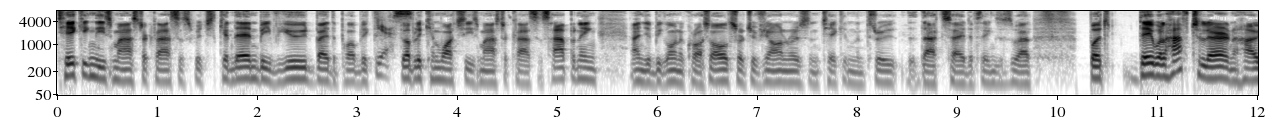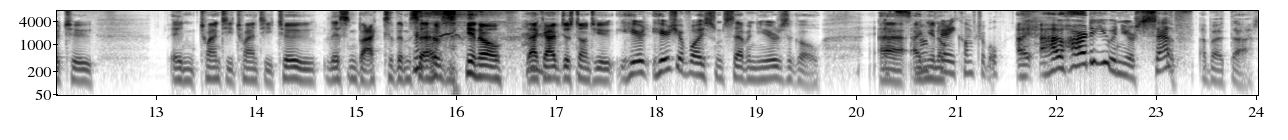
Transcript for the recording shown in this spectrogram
taking these master classes, which can then be viewed by the public. Yes. the public can watch these master classes happening, and you'll be going across all sorts of genres and taking them through th- that side of things as well. But they will have to learn how to in 2022 listen back to themselves you know like i've just done to you here here's your voice from seven years ago uh, it's not and you know very comfortable. I, how hard are you in yourself about that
